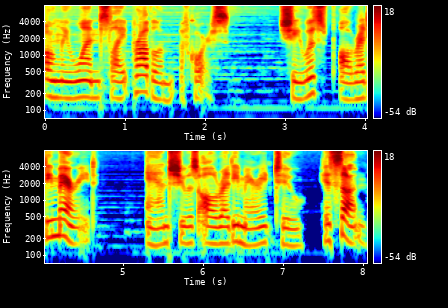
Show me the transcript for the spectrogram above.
only one slight problem, of course. She was already married, and she was already married to his son.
